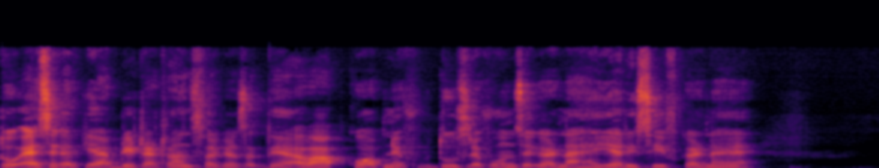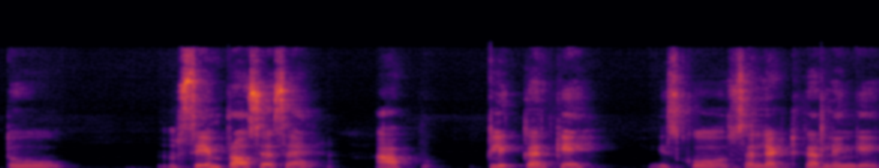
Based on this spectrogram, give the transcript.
तो ऐसे करके आप डेटा ट्रांसफ़र कर सकते हैं। अब आपको अपने दूसरे फ़ोन से करना है या रिसीव करना है तो सेम प्रोसेस है। आप क्लिक करके इसको सेलेक्ट कर लेंगे।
